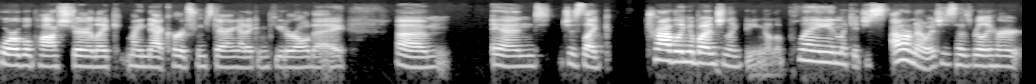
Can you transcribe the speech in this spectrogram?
horrible posture like my neck hurts from staring at a computer all day um and just like traveling a bunch and like being on the plane like it just i don't know it just has really hurt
